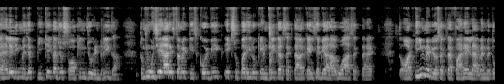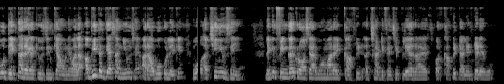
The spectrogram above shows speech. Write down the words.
पहले लीग में जब पीके का जो शॉकिंग जो एंट्री था तो मुझे यार इस समय किस कोई भी एक सुपर हीरो की एंट्री कर सकता है और कहीं से भी अरावो आ सकता है। तो और टीम में भी हो सकता है फाइनल इलेवन में तो वो देखना रहेगा कि उस दिन क्या होने वाला। अभी तक जैसा न्यूज़ है अरावो को लेके वो अच्छी न्यूज़ नहीं है। लेकिन फिंगर क्रॉस यार, वो हमारा एक काफ़ी अच्छा डिफेंसिव प्लेयर रहा है और काफ़ी टैलेंटेड है वो।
